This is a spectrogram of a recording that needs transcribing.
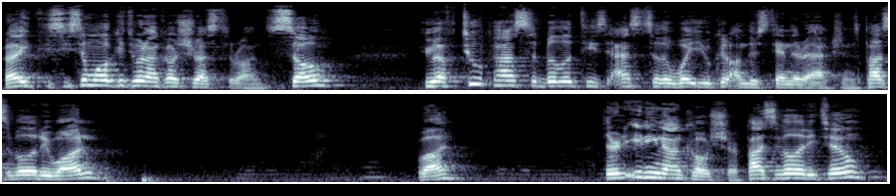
Right? You see someone walking into a non kosher restaurant. So, you have two possibilities as to the way you could understand their actions. Possibility one what? They're eating non kosher. Possibility two?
